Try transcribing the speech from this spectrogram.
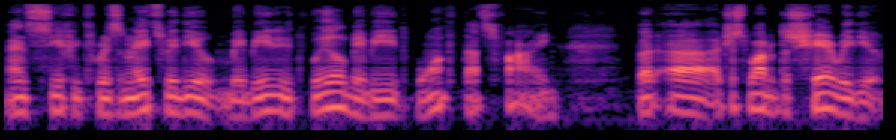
and see if it resonates with you. Maybe it will, maybe it won't. That's fine. But uh, I just wanted to share with you.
